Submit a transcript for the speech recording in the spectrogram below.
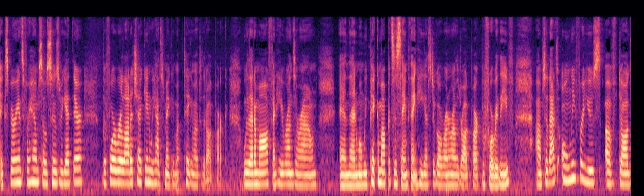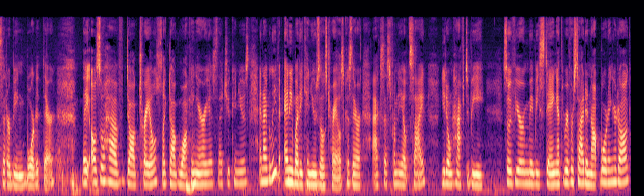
experience for him. So as soon as we get there, before we're allowed to check in, we have to make him take him out to the dog park. We let him off, and he runs around. And then when we pick him up, it's the same thing. He gets to go run around the dog park before leave. Um, so that's only for use of dogs that are being boarded there. They also have dog trails, like dog walking areas that you can use. And I believe anybody can use those trails because they're accessed from the outside. You don't have to be. So if you're maybe staying at the riverside and not boarding your dog,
